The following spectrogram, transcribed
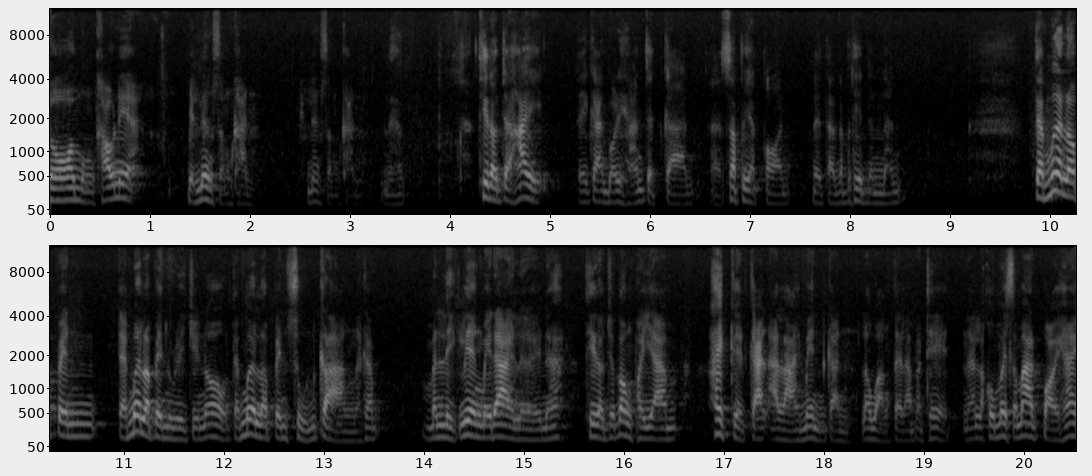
นอมของเขาเนี่ยเป็นเรื่องสำคัญเป็นเรื่องสำคัญนะครับที่เราจะให้ในการบริหารจัดการทรัพยากรในแต่ละประเทศนั้นๆ แต่เมื่อเราเป็นแต่เมื่อเราเป็น regional แต่เมื่อเราเป็นศูนย์กลางนะครับ มันหลีกเลี่ยงไม่ได้เลยนะ ที่เราจะต้องพยายามให้เกิดการ alignment กันระหว่างแต่ละประเทศนะเราคงไม่สามารถปล่อยให้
